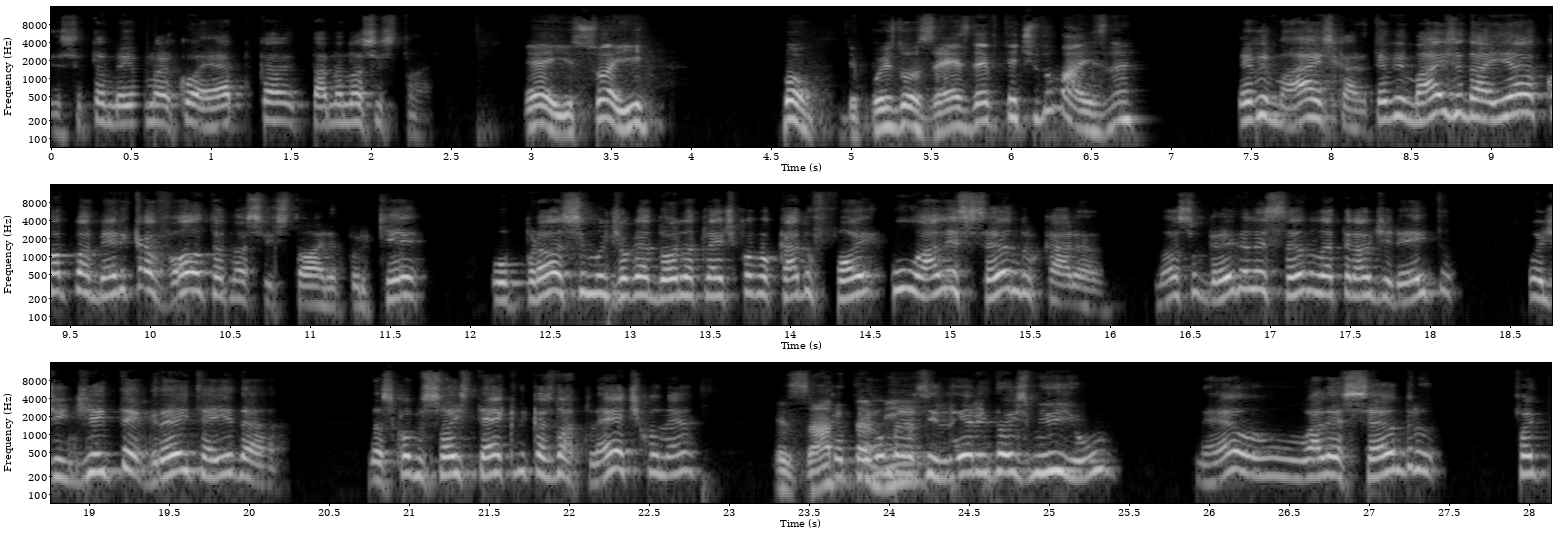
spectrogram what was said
Esse também marcou época, tá na nossa história. É isso aí. Bom, depois do Osés deve ter tido mais, né? Teve mais, cara. Teve mais e daí a Copa América volta à nossa história, porque o próximo jogador do Atlético convocado foi o Alessandro, cara. Nosso grande Alessandro, lateral direito, hoje em dia integrante aí da, das comissões técnicas do Atlético, né? Exatamente. Campeão brasileiro em 2001, né? O Alessandro foi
